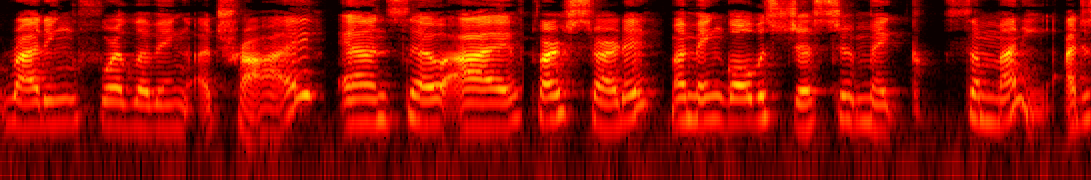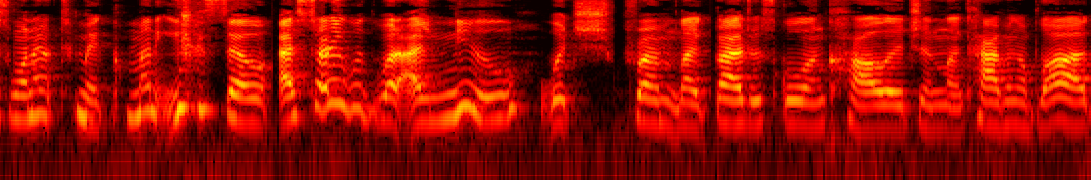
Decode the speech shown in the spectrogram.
writing for a living a try. And so I first started. My main goal was just to make some money. I just wanted to make money. So I started with what I knew, which from like graduate school and college and like having a blog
